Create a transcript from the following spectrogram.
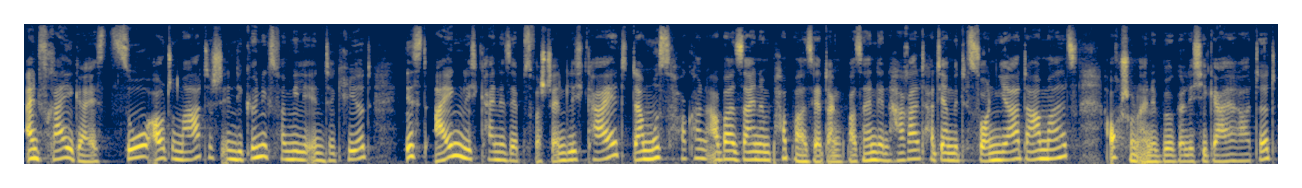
ein Freigeist so automatisch in die Königsfamilie integriert, ist eigentlich keine Selbstverständlichkeit. Da muss Hockern aber seinem Papa sehr dankbar sein, denn Harald hat ja mit Sonja damals auch schon eine bürgerliche geheiratet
